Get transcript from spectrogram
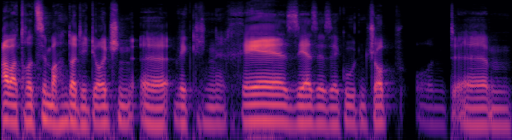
aber trotzdem machen da die Deutschen äh, wirklich einen sehr, sehr, sehr guten Job und ähm,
